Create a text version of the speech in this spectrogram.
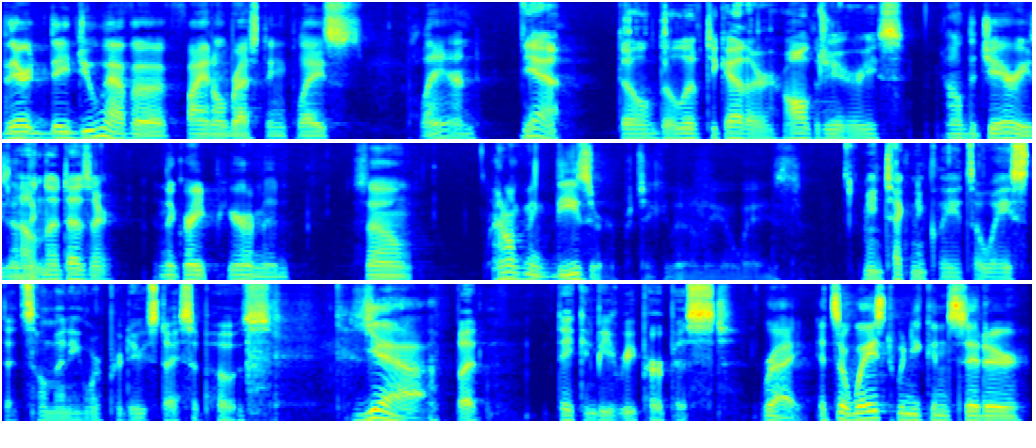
they they do have a final resting place planned Yeah, they'll they'll live together. All the Jerrys all the jerry's out in the, the desert. in the great pyramid so i don't think these are particularly a waste I mean, technically, it's a waste that so many were produced, I suppose. yeah But they can be repurposed. right it's a waste when you consider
